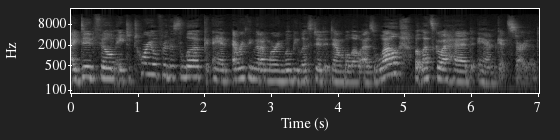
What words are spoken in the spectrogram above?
I did film a tutorial for this look and everything that I'm wearing will be listed down below as well, but let's go ahead and get started.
